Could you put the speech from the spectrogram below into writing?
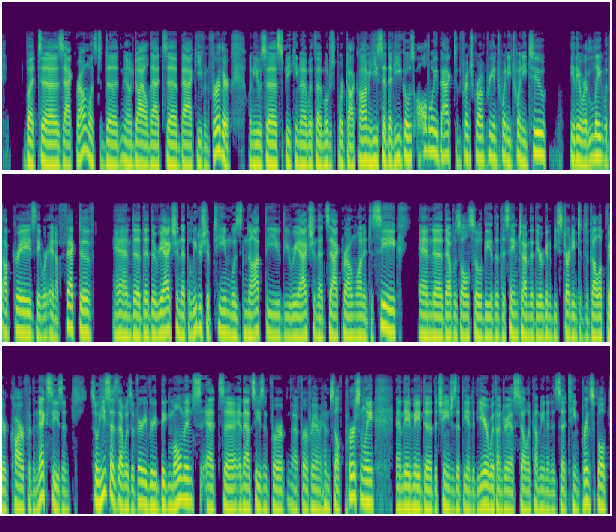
But uh, Zak Brown wants to uh, you know dial that uh, back even further. When he was uh, speaking uh, with uh, Motorsport.com, he said that he goes all the way back to the French Grand Prix in 2022. They were late with upgrades. They were ineffective. And the the reaction that the leadership team was not the the reaction that Zak Brown wanted to see, and that was also the, the, the same time that they were going to be starting to develop their car for the next season. So he says that was a very very big moment at uh, in that season for, uh, for for himself personally, and they made the the changes at the end of the year with Andrea Stella coming in as a team principal.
